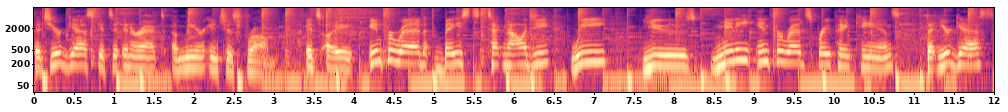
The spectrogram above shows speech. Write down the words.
that your guest gets to interact a mere inches from. It's a infrared based technology. We use mini infrared spray paint cans that your guests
